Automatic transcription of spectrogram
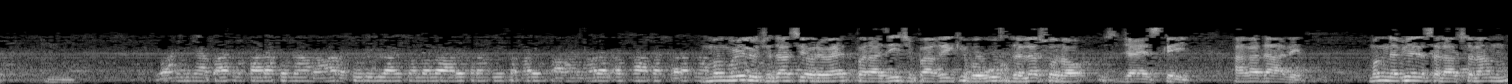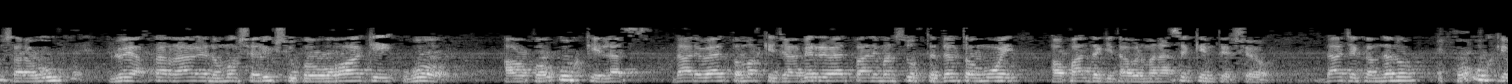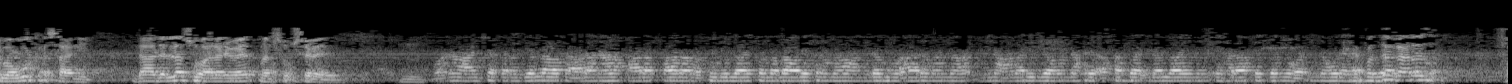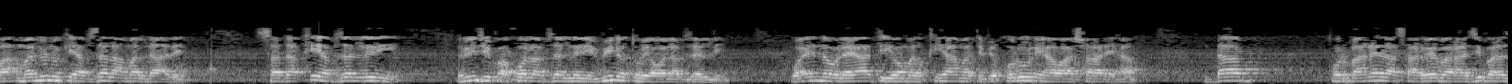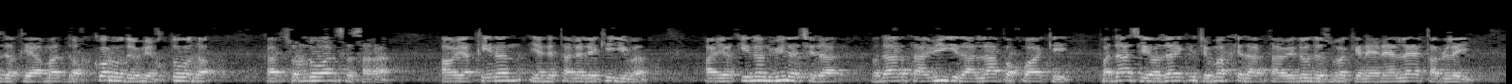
وعن ابن عباس قال كنا مع رسول الله صلى الله عليه وسلم في سفر فانظر الاصحاب تركنا من ویلو چې دا سی روایت پر راځي چې پاغي کې به وخت د لاسو نو جائز کړي هغه دا دی موږ نبی علیہ الصلوۃ والسلام سره وو لوی اختر راغی نو موږ شریک شو په وغوا کې وو او په اوخ کې لس دا روایت په مخ کې جابر روایت باندې منسوخ ته دلته موي او پالته کتاب المناسک کې تیر شو دا چې کم دنو په اوخ کې به وک اساني دا د لس والا روایت منسوخ شوی دی وعن عائشة رضي الله تعالى عنها قالت قال رسول الله صلى الله عليه وسلم عمل ابن آدم من عمل يوم النحر أحب إلى الله من إحراق الدم وإنه لا يحب فدغرز فعملونو کې افضل عمل دا دی صدقه افضل ندی ریجی په خول افضل ندی وینه تو یو افضل ندی وانه لیاتی یوم القیامت بقرونها واشارها دا قربانه دا ساروی برازی برز د قیامت د خکرو د ویختو د کارڅوندو ورس سره او یقینا یعنی تعالی کیږي با او یقینا وینه چې دا ودار تاویږي د الله په خوا کې پداسې یو ځای کې چې مخکې دار تاویدو د زمکه نه نه الله قبلې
